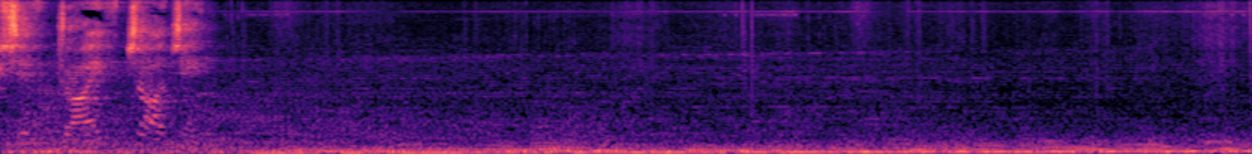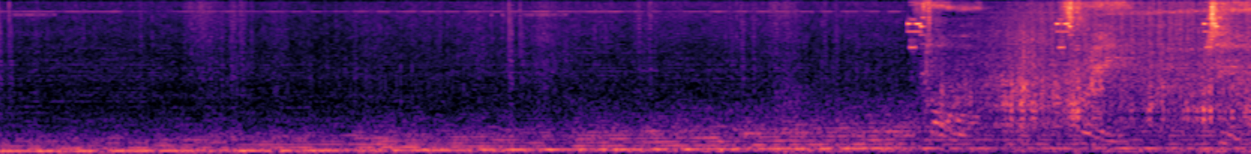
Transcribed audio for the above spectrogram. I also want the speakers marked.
Speaker 1: Camshaft drive charging. Four, three, two.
